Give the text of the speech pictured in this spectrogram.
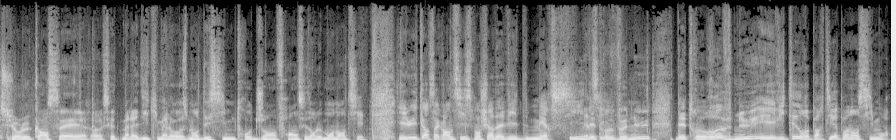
sur le cancer, cette maladie qui malheureusement décime trop de gens en France et dans le monde entier. Il est 8h56, mon cher David, merci, merci. d'être venu, d'être revenu et éviter de repartir pendant 6 mois.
